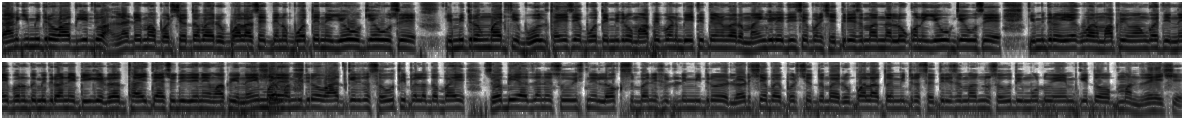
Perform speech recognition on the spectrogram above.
કારણ કે મિત્રો, વાત કરી તો હાલના ટાઈમમાં પરસોત્તમભાઈ રૂપાલા છે, તેનું પોતે એવું કેવું છે કે, મિત્રો મારીથી ભૂલ થઈ છે. પોતે મિત્રો માફી પણ બેથી ત્રણ વાર માંગી લીધી છે, પણ ક્ષેત્રીય સમાજના લોકોને એવું કેવું છે કે, મિત્રો એકવાર માફી માંગવાથી નહીં, પરંતુ મિત્રો, આની ટિકિટ રદ થાય ત્યાં સુધી તેને માફી નહીં મળે. મિત્રો વાત કરીએ તો સૌથી પહેલાં તો ભાઈ, જો બે હજાર ચોવીસની લોકસભાની ચૂંટણી મિત્રો લડશે ભાઈ પરસોત્તમભાઈ રૂપાલા, તો મિત્રો ક્ષત્રિય સમાજનું સૌથી મોટું એમ કીધું અપમાન રહેશે.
